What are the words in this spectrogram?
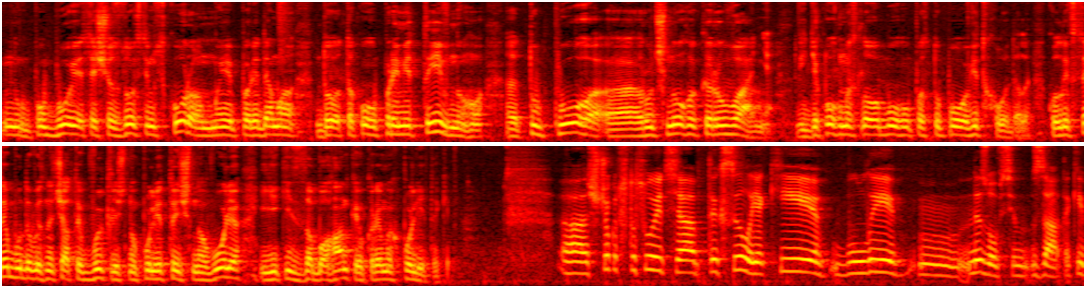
ну, побоююся, що зовсім скоро ми перейдемо до такого примітивного, е, тупого е, ручного керування, від якого ми, слава Богу, поступово відходили, коли все буде визначати виключно політична воля і якісь забаганки окремих політиків. Е, Що стосується тих сил, які були не зовсім за такий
